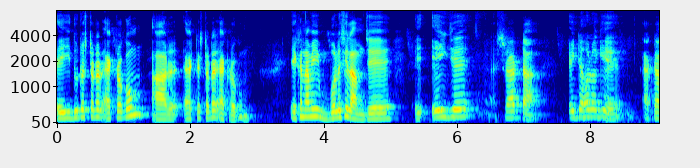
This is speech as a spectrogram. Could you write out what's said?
এই দুটো স্টার্টার একরকম আর একটা স্টার্টার একরকম এখানে আমি বলেছিলাম যে এই- যে স্টার্টারটা এইটা হলো গিয়ে একটা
